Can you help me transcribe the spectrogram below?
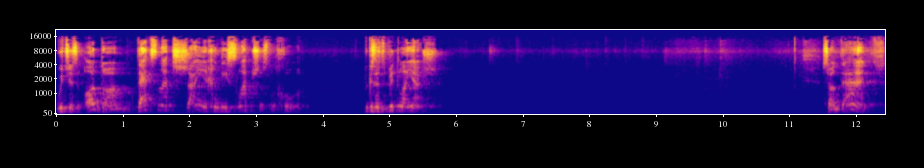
which is Adam, that's not shaykh in the slapshus l'chura. Because it's bittul Ayesh. So on that,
